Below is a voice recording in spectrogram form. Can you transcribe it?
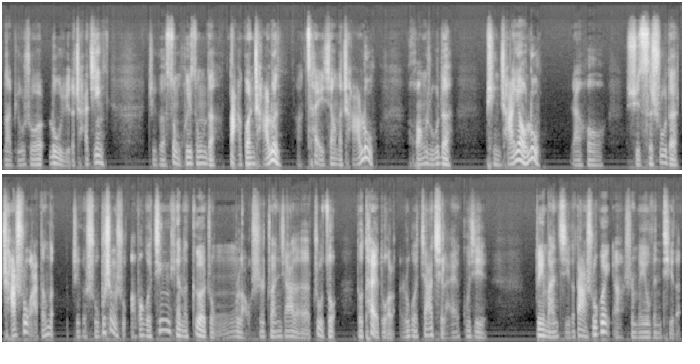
那比如说陆羽的《茶经》，这个宋徽宗的《大观茶论》啊，蔡襄的《茶录》，黄儒的《品茶要录》，然后许慈书的《茶书》啊等等，这个数不胜数啊。包括今天的各种老师专家的著作都太多了，如果加起来，估计堆满几个大书柜啊是没有问题的。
